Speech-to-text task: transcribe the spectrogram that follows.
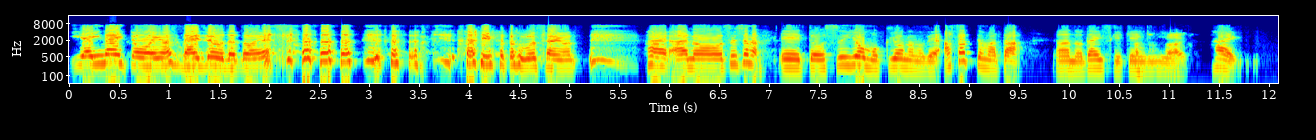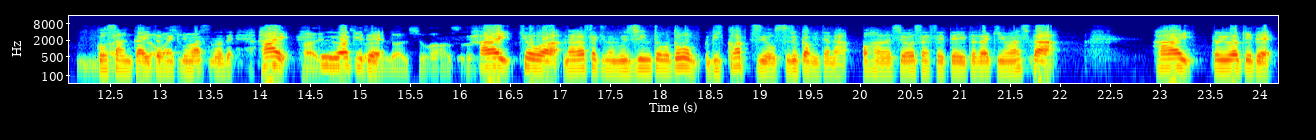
いや、いないと思います。大丈夫だと思います。ありがとうございます。はい。あの、そしたら、えっ、ー、と、水曜、木曜なので、あさってまた、あの、大輔県議に、はい、はい、ご参加いただきますので、はい。はい、というわけで、はい。今日は長崎の無人島をどう利活用するかみたいなお話をさせていただきました。はい。というわけで、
